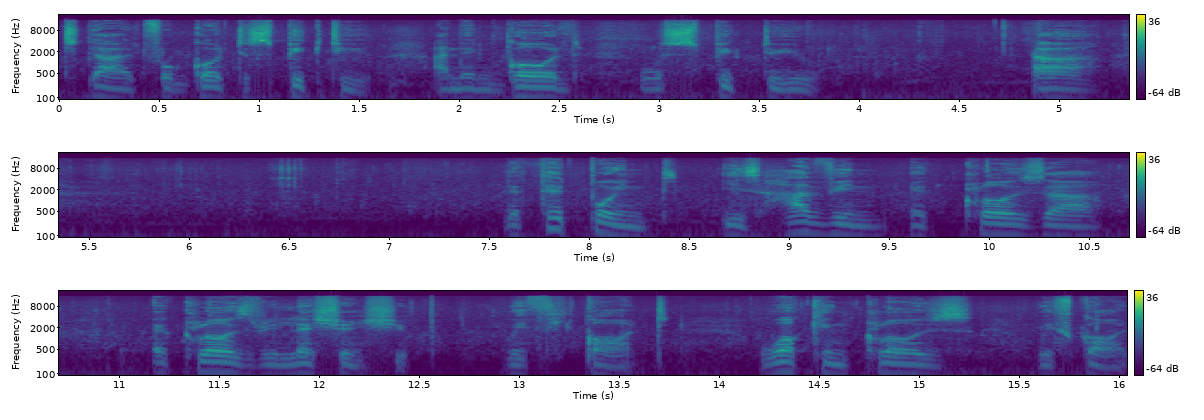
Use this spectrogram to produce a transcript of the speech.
to, uh, for God to speak to you, and then God will speak to you. Uh, the third point is having a closer, a close relationship with God, walking close with God.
